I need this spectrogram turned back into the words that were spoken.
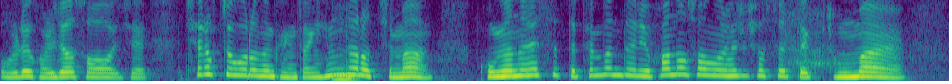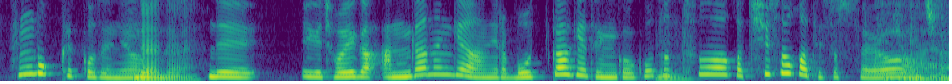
오래 걸려서 이제 체력적으로는 굉장히 힘들었지만 음. 공연을 했을 때 팬분들이 환호성을 해주셨을 때 정말 행복했거든요. 네네. 근데 이게 저희가 안 가는 게 아니라 못 가게 된 거고 또 음. 투어가 취소가 됐었어요. 그죠, 그죠.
